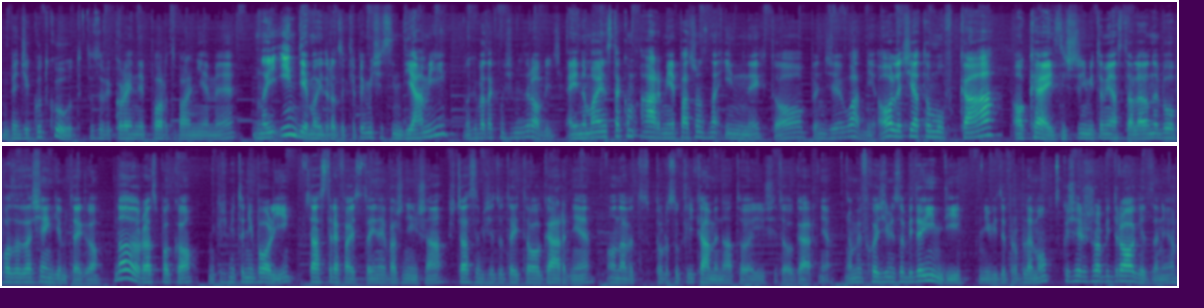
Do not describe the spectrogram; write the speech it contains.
Będzie good good. Tu sobie kolejny port walniemy. No i Indie, moi drodzy, klepiemy się z Indiami? No chyba tak musimy zrobić. Ej, no mając taką armię, patrząc na innych, to będzie ładnie. O, leci atomówka. Okej, zniszczyli mi to miasto, ale one było poza zasięgiem tego. No dobra, spoko. Jakoś mnie to nie boli. Ta strefa jest tutaj najważniejsza. Z czasem się tutaj to ogarnie. O, nawet po prostu klikamy na to i się to ogarnia. A my wchodzimy sobie do Indii. Nie widzę problemu. Wszystko się już robi drogie, co nie?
